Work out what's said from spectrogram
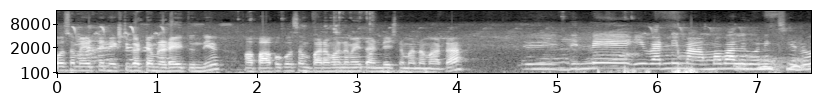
కోసం అయితే నెక్స్ట్ ఘట్టం రెడీ అవుతుంది. మా పాప కోసం పరమాన్నం అయితే అండేసినాం అన్నమాట. దీన్నే ఇవన్నీ మా అమ్మ వాళ్ళు కొనిచ్చారు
